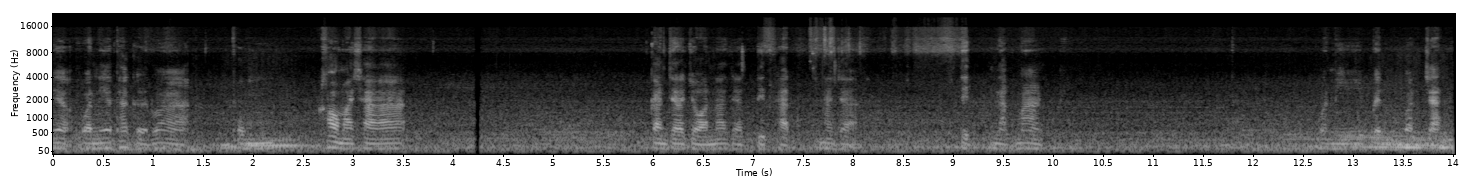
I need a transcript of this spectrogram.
เนี่ยวันนี้ถ้าเกิดว่าผมเข้ามาช้า การจราจรน่าจะติดขัด น่าจะติดหนักมาก วันนี้เป็นวันจันทร์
